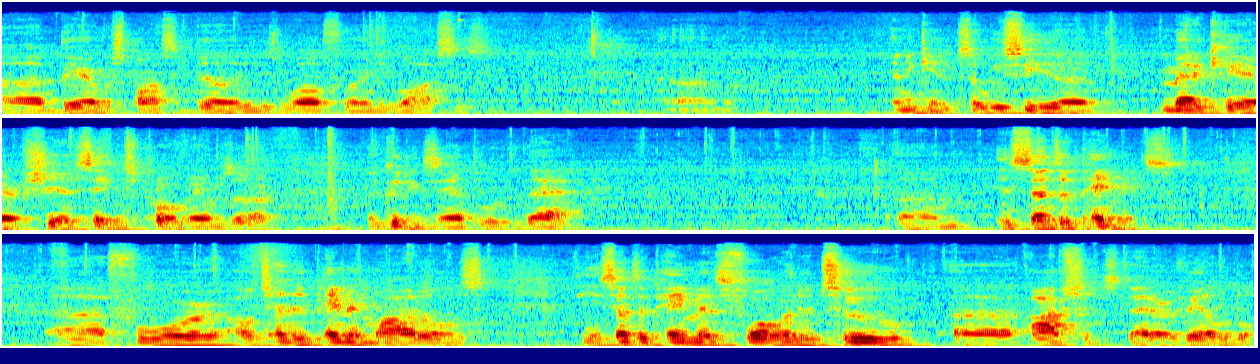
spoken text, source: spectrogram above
uh, bear responsibility as well for any losses. Um, And again, so we see uh, Medicare shared savings programs are a good example of that. Um, Incentive payments. Uh, For alternative payment models, the incentive payments fall into two uh, options that are available.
